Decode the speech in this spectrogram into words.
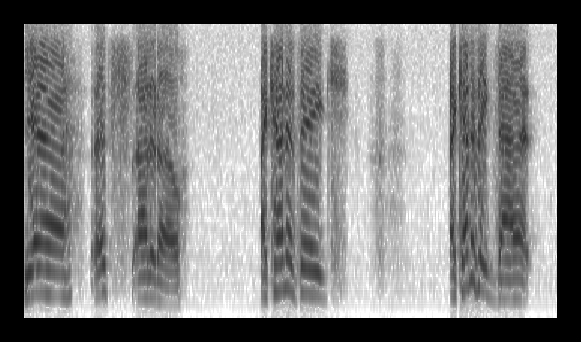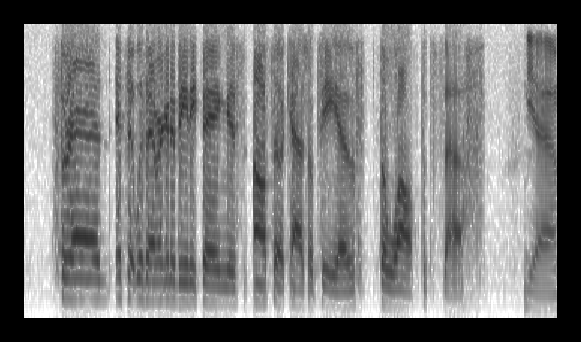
Yeah, that's I don't know. I kind of think I kind of think that thread, if it was ever going to be anything, is also a casualty of the Walt stuff. Yeah.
